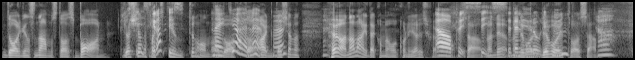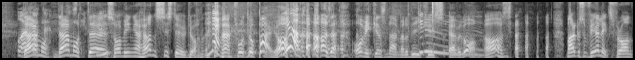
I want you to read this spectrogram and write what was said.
är dagens namnsdagsbarn. jag Precis, känner faktiskt grattis. inte någon Nej, inte Agata. jag heller. Agda Nej. känner Hönan Agda kommer jag ihåg Cornelis själv. Ja, precis. Men det, Så men det, var, det var ju ett Mm. tag sedan. Ja. Och Däremot, däremot eh, så har vi inga höns i studion. Men två tuppar, ja! Alltså, och vilken sån här melodikryssövergång. Ja, så- Marcus och Felix från,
